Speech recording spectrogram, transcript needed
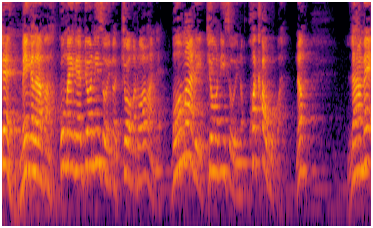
ကဲမင်္ဂလာပါကိုမိုင်ကယ်ပြောနည်းဆိုရင်တော့ကြော်မတော်ပါနဲ့ဘောမတွေပြောနည်းဆိုရင်တော့ခွက်ခောက်ဖို့ပါနော်လာမဲ့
